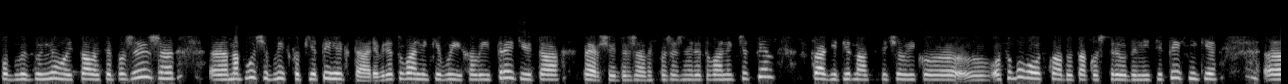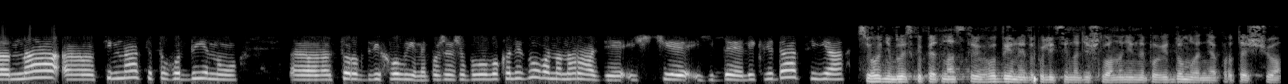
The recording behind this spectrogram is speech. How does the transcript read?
поблизу нього і сталася пожежа е, на площі близько 5 гектарів. Рятувальники виїхали із третьої та першої державних пожежно-рятувальних частин в складі 15 чоловік е, особового складу, також 3 одиниці техніки. На е, 17 годину 42 хвилини пожежа було локалізовано. Наразі ще йде ліквідація. Сьогодні близько 15 години до поліції надійшло анонімне повідомлення про те, що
